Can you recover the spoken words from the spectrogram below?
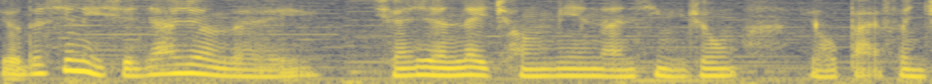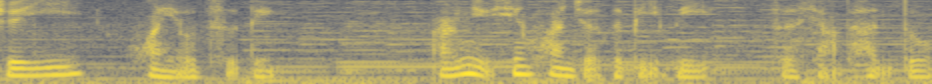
有的心理学家认为，全人类成年男性中有百分之一患有此病，而女性患者的比例则小得很多。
